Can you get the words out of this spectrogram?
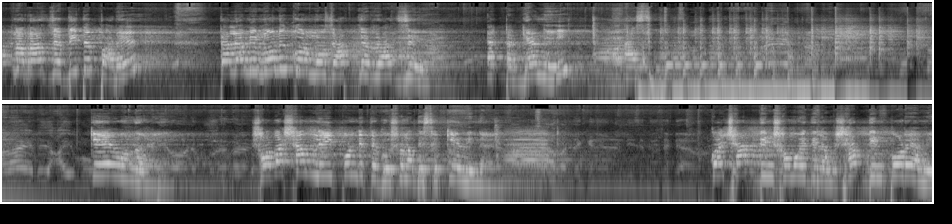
আপনার রাজ্যে দিতে পারে, তাহলে আমি মনে করব যে আপনার রাজ্যে একটা জ্ঞানী আছে। কেউ নাই। সবার সামনে এই পণ্ডিতে ঘোষণা দিছে, কেউই নাই। কয়, সাত দিন সময় দিলাম, সাত দিন পরে আমি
